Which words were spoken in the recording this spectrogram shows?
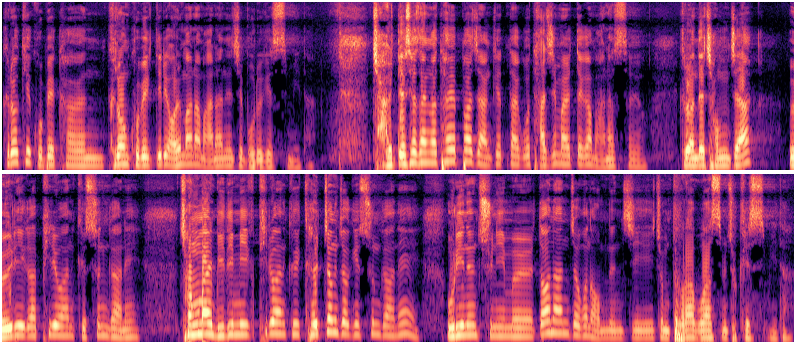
그렇게 고백한 그런 고백들이 얼마나 많았는지 모르겠습니다. 절대 세상과 타협하지 않겠다고 다짐할 때가 많았어요. 그런데 정작 의리가 필요한 그 순간에 정말 믿음이 필요한 그 결정적인 순간에 우리는 주님을 떠난 적은 없는지 좀 돌아보았으면 좋겠습니다.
